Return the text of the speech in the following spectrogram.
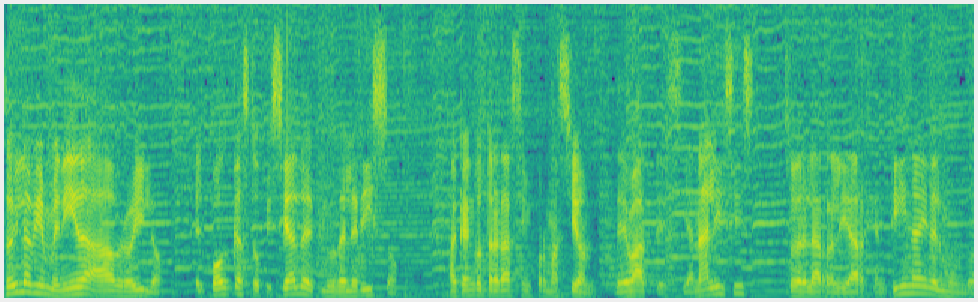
doy la bienvenida a Abro Hilo, el podcast oficial del Club del Erizo. Acá encontrarás información, debates y análisis sobre la realidad argentina y del mundo.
